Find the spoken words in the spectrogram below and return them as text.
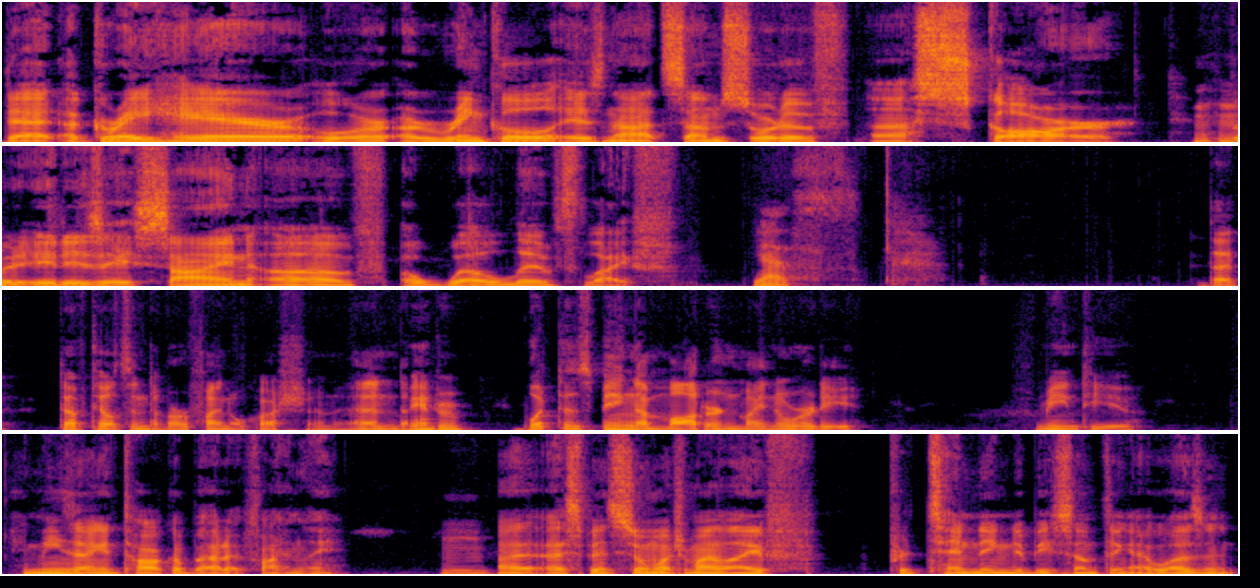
that a gray hair or a wrinkle is not some sort of uh, scar Mhm. but it is a sign of a well-lived life yes. that dovetails into our final question. And Andrew, what does being a modern minority mean to you? it means i can talk about it finally Mm. I, I spent so much of my life pretending to be something i wasn't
